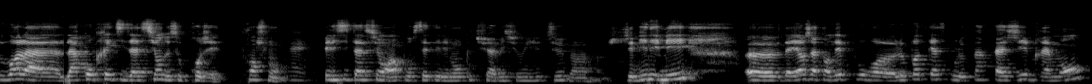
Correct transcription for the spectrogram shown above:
voir la, concrétisation de ce projet. Franchement. Félicitations hein, pour cet élément que tu as mis sur YouTube. Hein. J'ai bien aimé. Euh, d'ailleurs, j'attendais pour euh, le podcast pour le partager vraiment.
